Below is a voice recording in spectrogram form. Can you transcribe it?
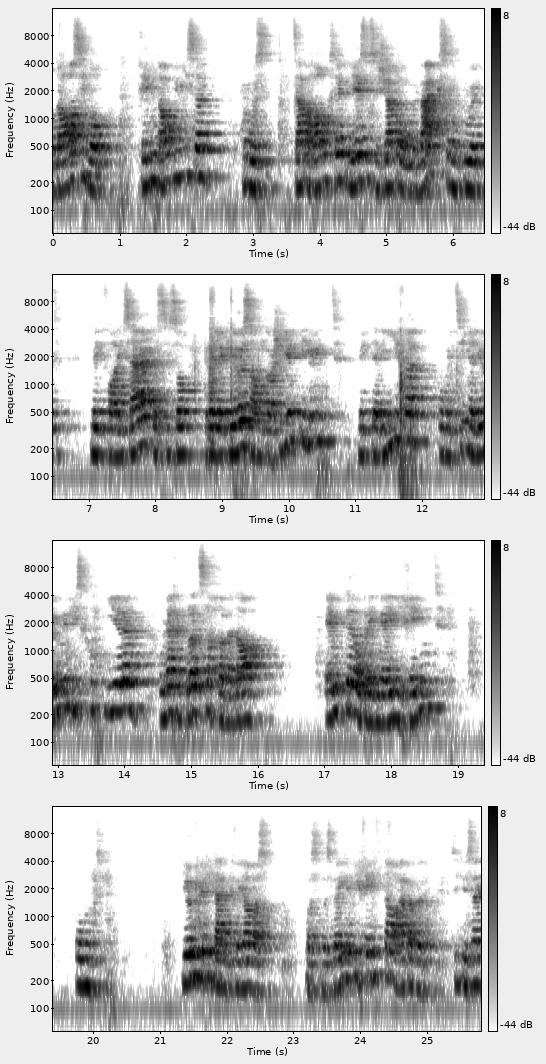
die da sind, die Kinder abweisen. Man muss Zusammenhang sehen, Jesus ist eben unterwegs und tut mit Pharisäern, das sind so religiös engagierte Leute, mit den Reichen und mit seinen Jüngern diskutieren. Und dann plötzlich kommen da Eltern und bringen ihre Kinder. Und die Jünger denken, ja, was, was, was wollen die Kinder da? Eben, sie sagen,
